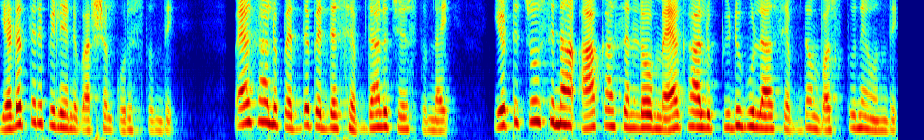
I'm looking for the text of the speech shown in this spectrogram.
ఎడతెరిపి లేని వర్షం కురుస్తుంది. మేఘాలు పెద్ద పెద్ద శబ్దాలు చేస్తున్నాయి. ఎటు చూసినా ఆకాశంలో మేఘాలు పిడుగులా శబ్దం వస్తూనే ఉంది.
